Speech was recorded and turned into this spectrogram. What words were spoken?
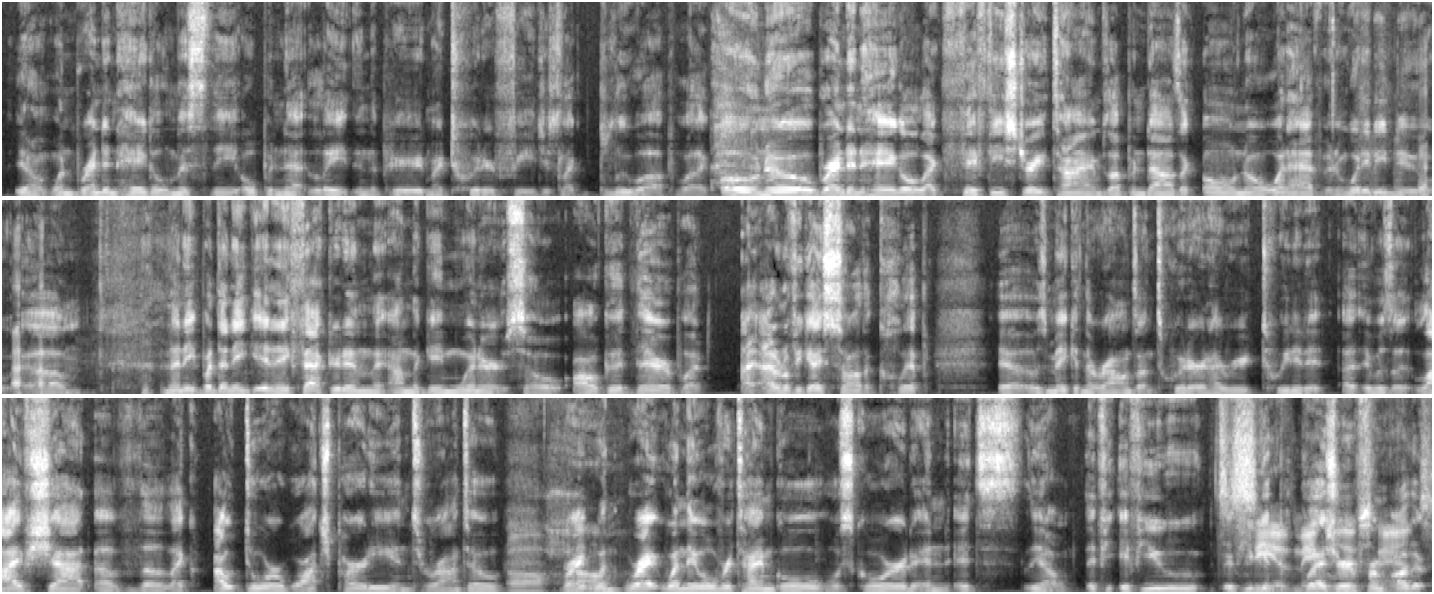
you know, when Brandon Hagel missed the open net late in the period, my Twitter feed just like blew up. We're like, oh no, Brandon Hagel, like fifty straight times up and down. It's like, oh no, what happened? What did he do? um, and then he, but then he, and he factored in the, on the game winner, so all good there. But I, I don't know if you guys saw the clip. Uh, it was making the rounds on Twitter, and I retweeted it. Uh, it was a live shot of the like outdoor watch party in Toronto, right when right when the overtime goal was scored, and it's you know if you- if you It's if you get pleasure from fans. other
